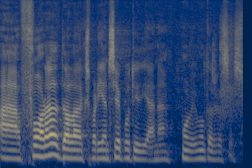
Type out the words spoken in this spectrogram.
a fora de l'experiència quotidiana. Molt bé, moltes gràcies.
